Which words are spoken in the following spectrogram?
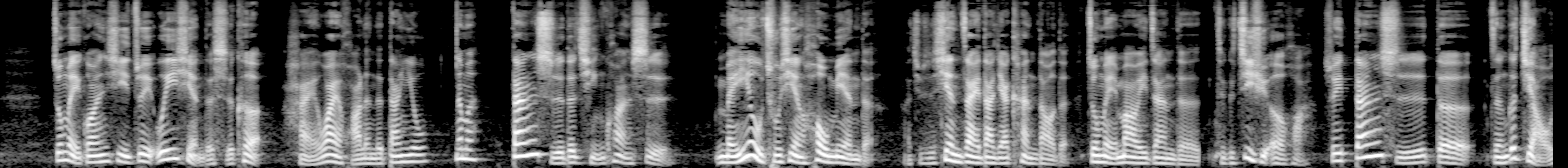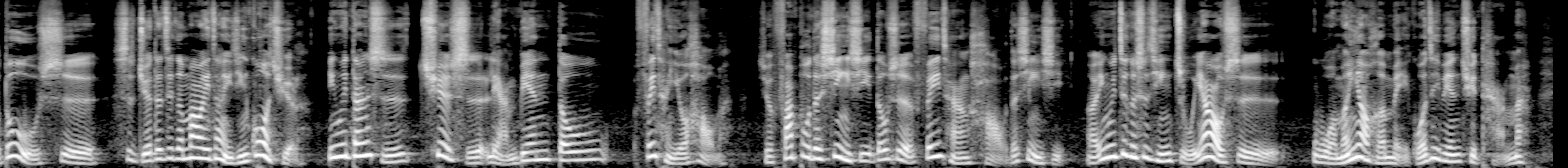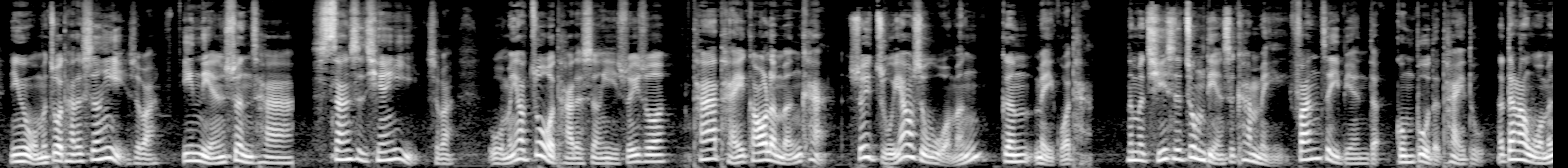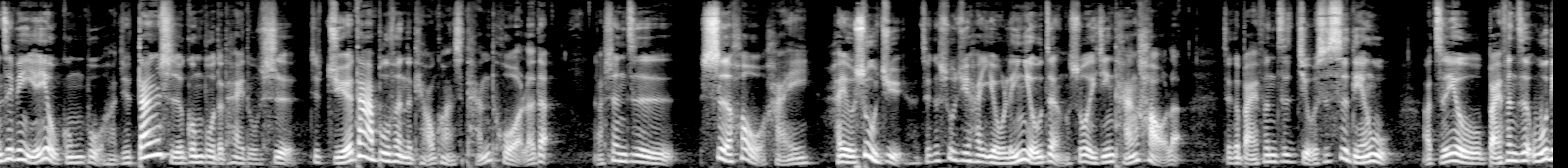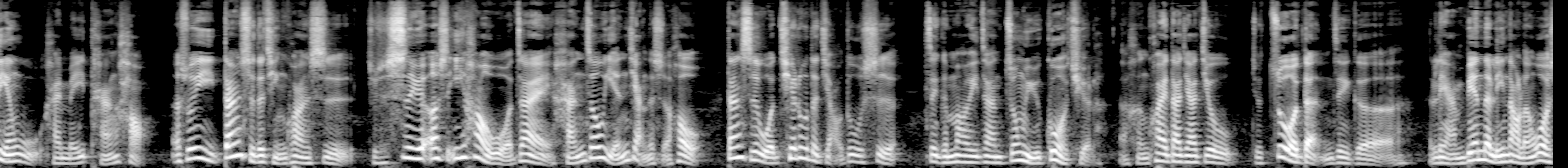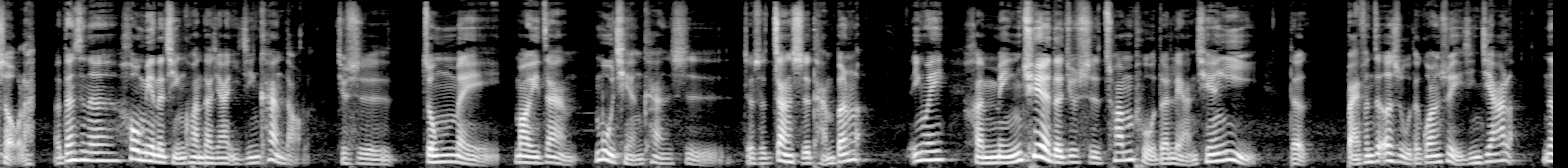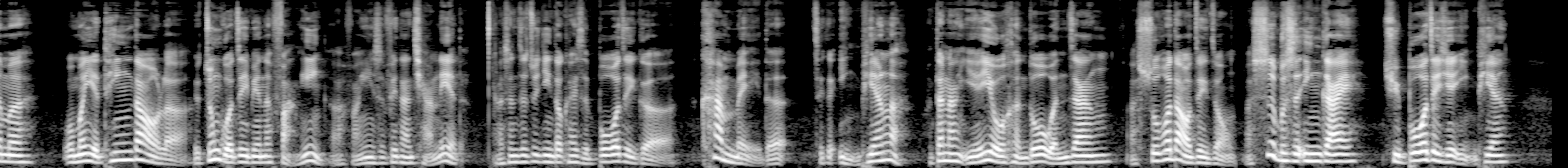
中美关系最危险的时刻，海外华人的担忧。那么当时的情况是没有出现后面的。啊，就是现在大家看到的中美贸易战的这个继续恶化，所以当时的整个角度是是觉得这个贸易战已经过去了，因为当时确实两边都非常友好嘛，就发布的信息都是非常好的信息啊，因为这个事情主要是我们要和美国这边去谈嘛，因为我们做他的生意是吧，一年顺差三四千亿是吧，我们要做他的生意，所以说。他抬高了门槛，所以主要是我们跟美国谈。那么其实重点是看美方这边的公布的态度。那当然我们这边也有公布哈，就当时公布的态度是，就绝大部分的条款是谈妥了的啊，甚至事后还还有数据，这个数据还有零有整，说已经谈好了，这个百分之九十四点五啊，只有百分之五点五还没谈好。呃，所以当时的情况是，就是四月二十一号我在杭州演讲的时候，当时我切入的角度是，这个贸易战终于过去了，啊，很快大家就就坐等这个两边的领导人握手了，啊，但是呢，后面的情况大家已经看到了，就是中美贸易战目前看是就是暂时谈崩了，因为很明确的就是川普的两千亿的百分之二十五的关税已经加了，那么。我们也听到了中国这边的反应啊，反应是非常强烈的啊，甚至最近都开始播这个看美的这个影片了。当然也有很多文章啊，说到这种啊，是不是应该去播这些影片？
